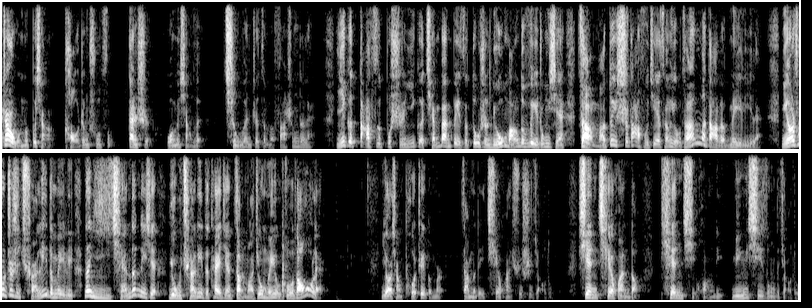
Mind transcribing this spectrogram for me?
这儿，我们不想考证数字，但是我们想问，请问这怎么发生的嘞？一个大字不识，一个前半辈子都是流氓的魏忠贤，怎么对士大夫阶层有这么大的魅力嘞？你要说这是权力的魅力，那以前的那些有权力的太监怎么就没有做到嘞？要想破这个闷儿，咱们得切换叙事角度，先切换到天启皇帝明熹宗的角度，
